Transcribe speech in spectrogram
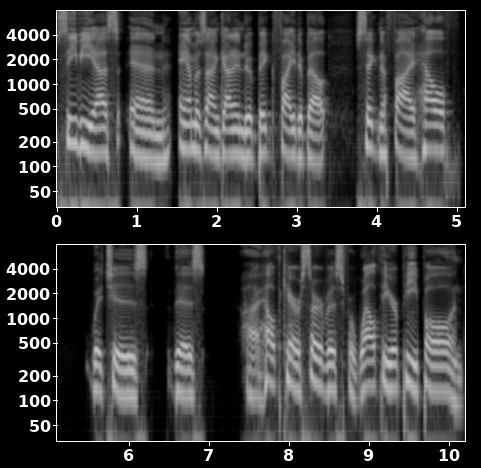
CVS and Amazon got into a big fight about Signify Health, which is this uh, healthcare service for wealthier people, and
